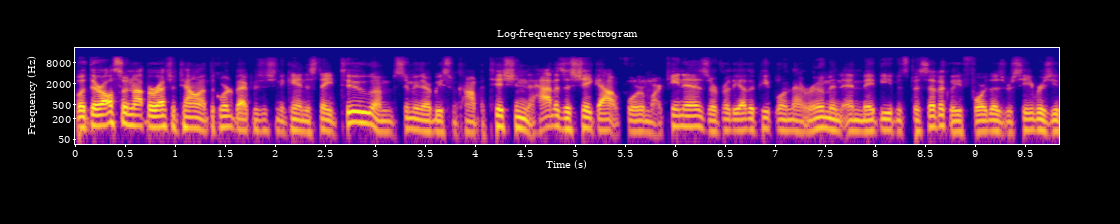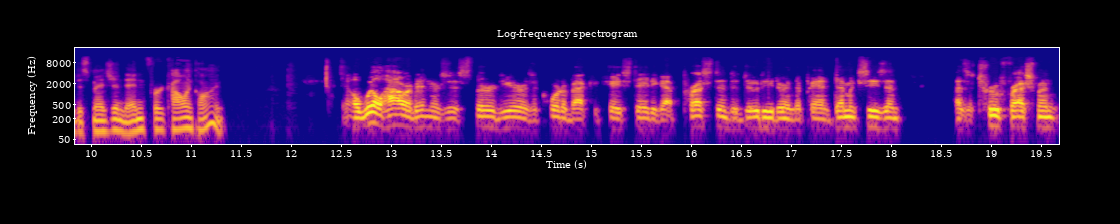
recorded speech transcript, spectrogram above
But they're also not bereft of talent at the quarterback position at Kansas State, too. I'm assuming there'll be some competition. How does this shake out for Martinez or for the other people in that room? And, and maybe even specifically for those receivers you just mentioned and for Collin Klein? You know, Will Howard enters his third year as a quarterback at K State. He got pressed into duty during the pandemic season as a true freshman,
